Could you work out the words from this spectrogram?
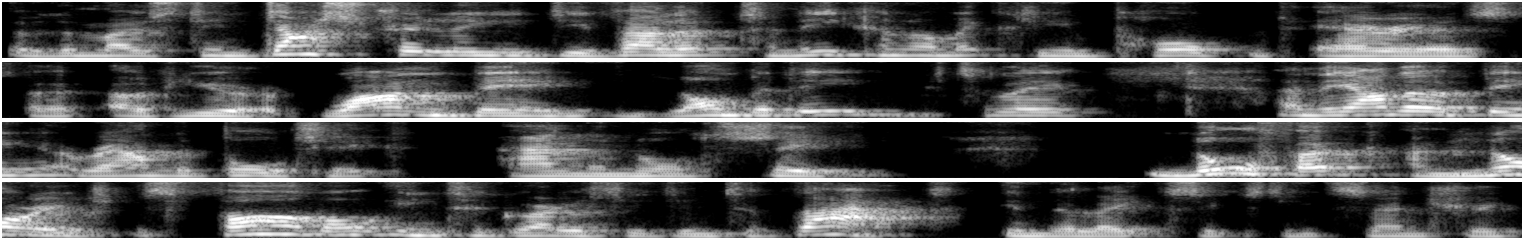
of the most industrially developed and economically important areas uh, of Europe, one being in Lombardy, in Italy, and the other being around the Baltic and the North Sea. Norfolk and Norwich is far more integrated into that in the late 16th century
